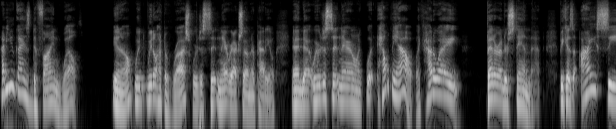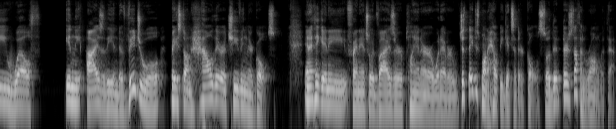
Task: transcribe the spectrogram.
how do you guys define wealth? You know, we, we don't have to rush. We're just sitting there. We're actually on their patio. And uh, we were just sitting there and I'm like, what, help me out. Like, how do I better understand that? Because I see wealth in the eyes of the individual based on how they're achieving their goals. And I think any financial advisor, planner, or whatever, just they just want to help you get to their goals. So th- there's nothing wrong with that.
